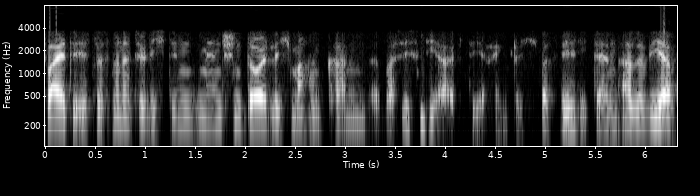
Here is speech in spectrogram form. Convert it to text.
Zweite ist, dass man natürlich den Menschen deutlich machen kann, was ist denn die AfD eigentlich? Was will die denn? Also wir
